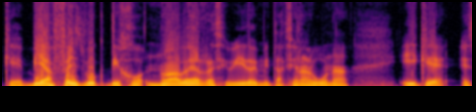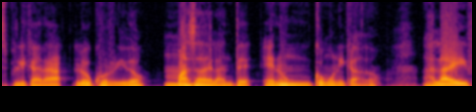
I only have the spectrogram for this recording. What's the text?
que vía Facebook dijo no haber recibido invitación alguna y que explicará lo ocurrido más adelante en un comunicado. Alive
